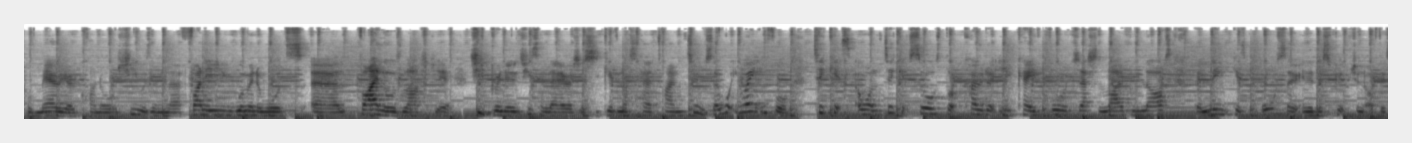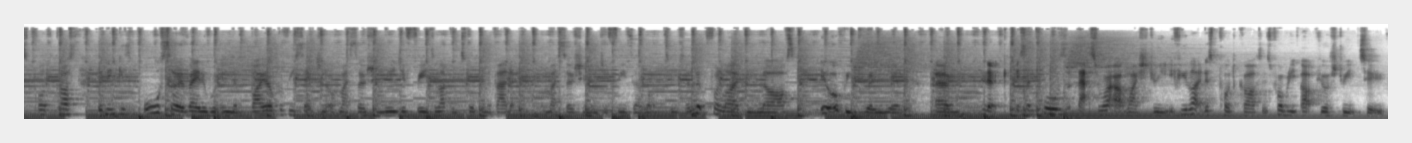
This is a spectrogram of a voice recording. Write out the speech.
called Mary O'Connell. She was in the Funny Women Awards uh, finals last year. She's brilliant she's hilarious and she's given us her time too. So what are you waiting for? Tickets are on ticketsource.co.uk forward slash lively laughs the link is also in the description of this podcast. The link is also available in the biography section of my social media feeds and I've been talking about it on my social media feeds a lot too. So look for lively laughs it'll be brilliant. Um, look it's a cause that's right up my street. If you like this podcast it's probably up your street too.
